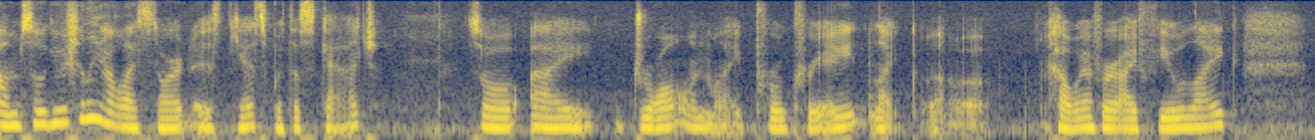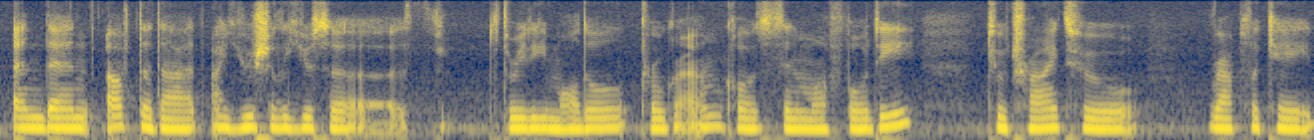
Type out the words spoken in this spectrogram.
Um, so usually how I start is yes with a sketch. So I draw on my Procreate like uh, however I feel like, and then after that I usually use a th- 3D model program called Cinema 4D to try to replicate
